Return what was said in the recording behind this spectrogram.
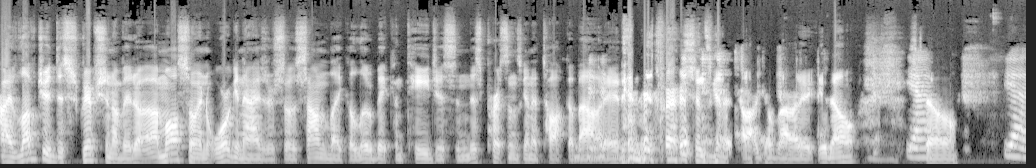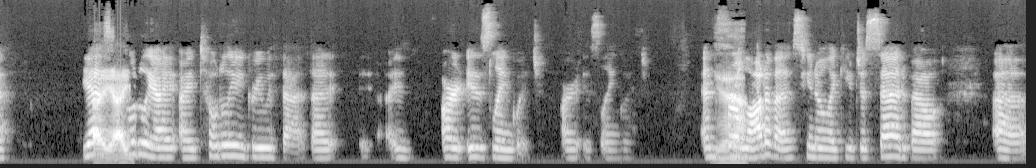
I loved your description of it. I'm also an organizer, so it sounded like a little bit contagious. And this person's going to talk about it, and this person's going to talk about it. You know, Yeah. so Yeah. Yes, I, I, totally. I, I totally agree with that. That art is language. Art is language. And for a lot of us, you know, like you just said about, uh,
